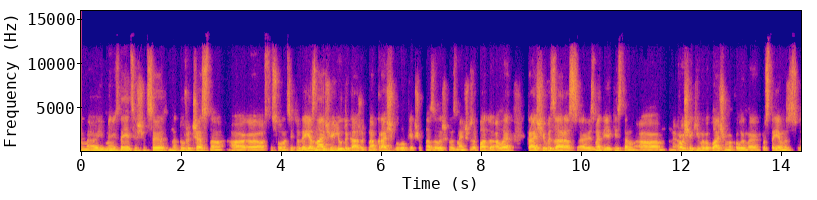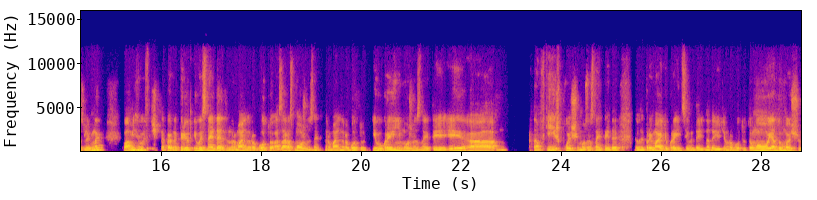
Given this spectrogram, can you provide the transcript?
мені здається, що це не дуже чесно а, а, стосовно цих людей. Я знаю, що і люди кажуть, нам краще було б, якщо б нас залишили з меншою зарплатою, але краще ви зараз е, візьмете якісь там а, гроші, які ми виплачуємо, коли ми розстаємо з, з людьми. Вам їх вистачить на певний період, і ви знайдете нормальну роботу. А зараз можна знайти нормальну роботу, і в Україні можна знайти, і а, там в тій ж Польщі можна знайти, де, де вони приймають українців і дають надають їм роботу. Тому я думаю, що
